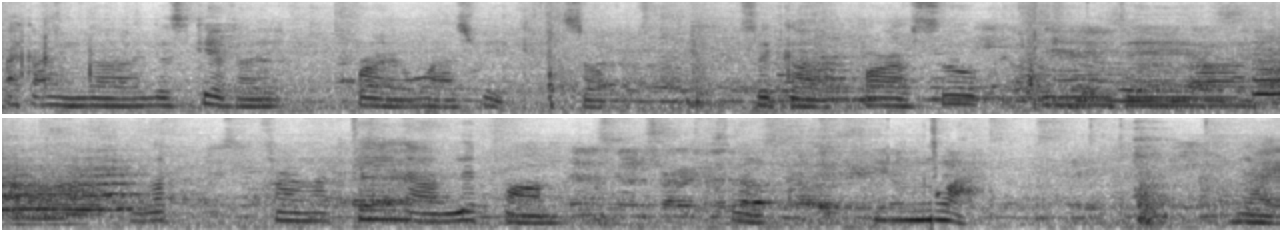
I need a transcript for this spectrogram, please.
I got uh, this gift I brought it last week. So it's like a bar of soap and a uh, from Lactine uh, lip balm. So, mwah. Yeah.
